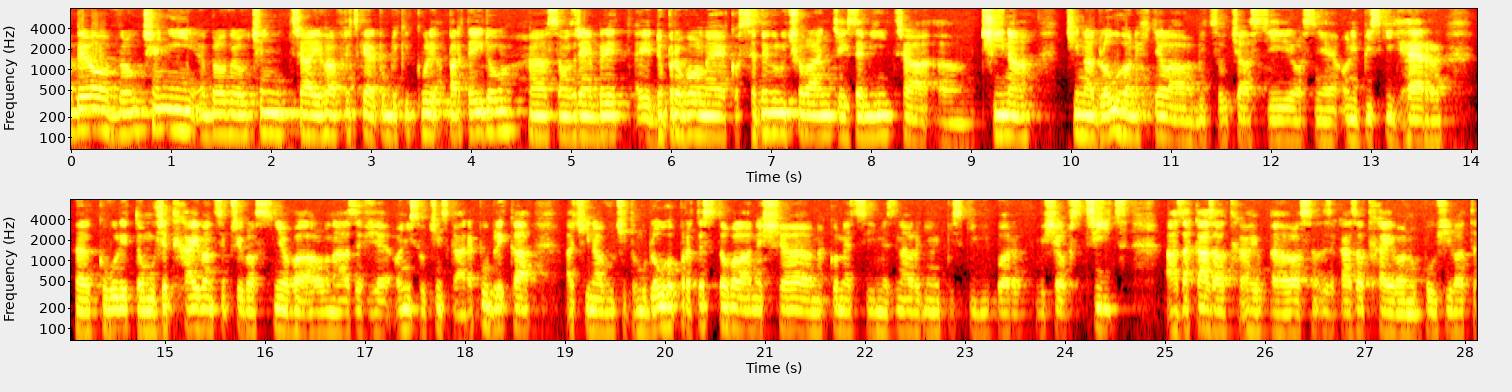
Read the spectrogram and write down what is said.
bylo, vyloučení, bylo vyloučení třeba Jihoafrické republiky kvůli apartheidu. Samozřejmě byly i dobrovolné jako sebevylučování těch zemí, třeba Čína Čína dlouho nechtěla být součástí vlastně olympijských her eh, kvůli tomu, že Tchajvan si přivlastňoval název, že oni jsou Čínská republika a Čína vůči tomu dlouho protestovala, než eh, nakonec jí Mezinárodní olympijský výbor vyšel vstříc a zakázal, Tchaj, eh, vlastně zakázal Tchajvanu používat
